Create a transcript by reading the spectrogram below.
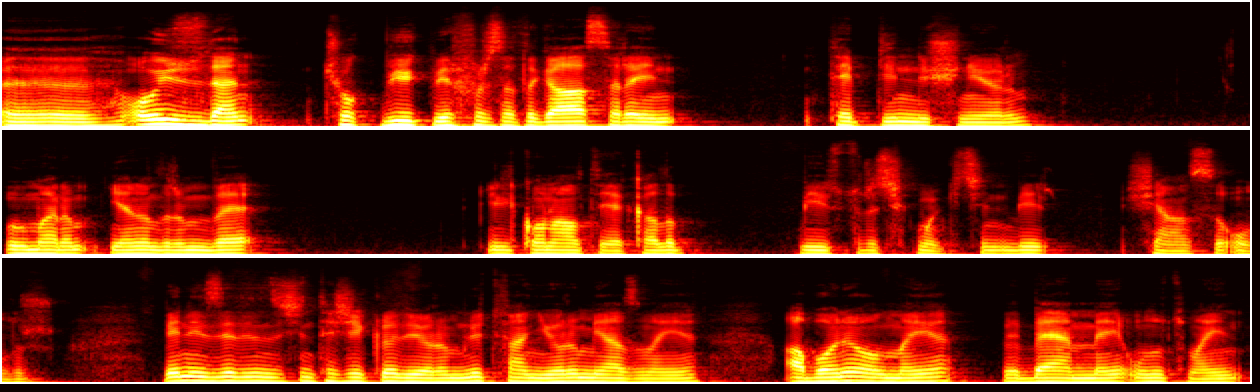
Ee, o yüzden çok büyük bir fırsatı Galatasaray'ın teptiğini düşünüyorum. Umarım yanılırım ve ilk 16'ya kalıp bir üst tura çıkmak için bir şansı olur. Beni izlediğiniz için teşekkür ediyorum. Lütfen yorum yazmayı, abone olmayı ve beğenmeyi unutmayın.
